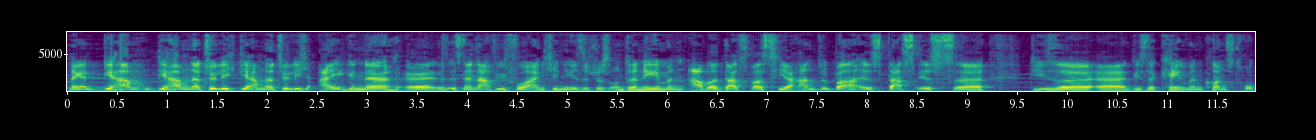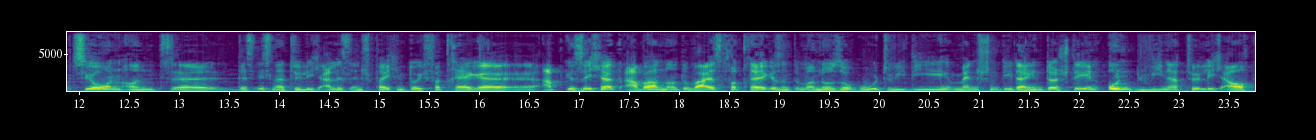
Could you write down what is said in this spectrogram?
Naja, die haben, die haben natürlich, die haben natürlich eigene, äh, es ist ja nach wie vor ein chinesisches Unternehmen, aber das, was hier handelbar ist, das ist äh, diese, äh, diese Cayman-Konstruktion und äh, das ist natürlich alles entsprechend durch Verträge äh, abgesichert, aber ne, du weißt, Verträge sind immer nur so gut wie die Menschen, die dahinter stehen und wie natürlich auch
